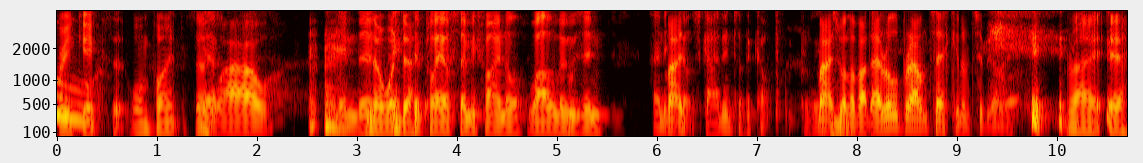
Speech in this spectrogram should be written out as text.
free Woo! kicks at one point. So Yep. Wow. in the, No wonder. the playoff semi final while losing, and it Might- got skied into the cup. Brilliant. Might as well have had Errol Brown taking him, to be honest. right, yeah.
